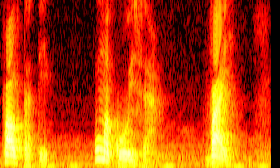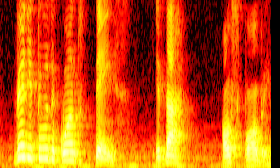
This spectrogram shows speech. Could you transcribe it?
Falta-te uma coisa. Vai, Vende tudo quanto tens e dá aos pobres,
